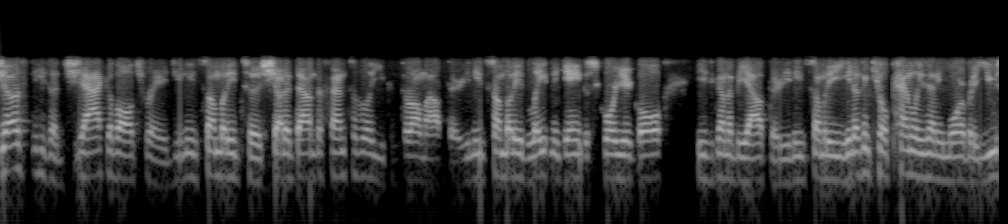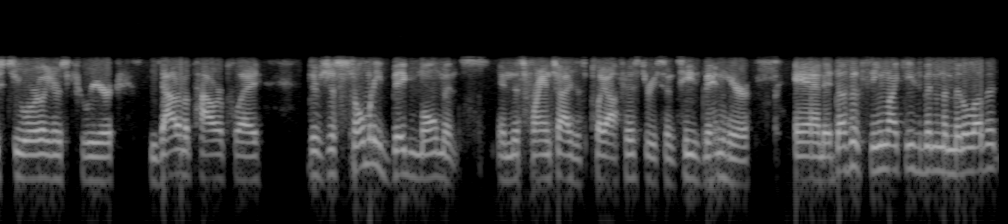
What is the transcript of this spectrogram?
just he's a jack of all trades. You need somebody to shut it down defensively, you can throw him out there. You need somebody late in the game to score your goal, he's going to be out there. You need somebody he doesn't kill penalties anymore, but he used to early in his career. He's out of the power play there's just so many big moments in this franchise's playoff history since he's been here, and it doesn't seem like he's been in the middle of it,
